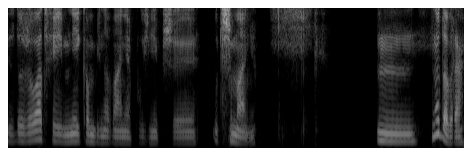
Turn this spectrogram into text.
Jest dużo łatwiej, mniej kombinowania później przy utrzymaniu. Mm, no dobra.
